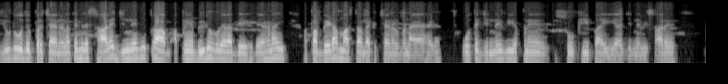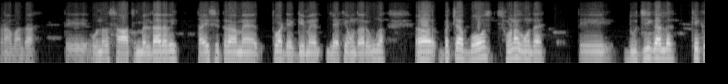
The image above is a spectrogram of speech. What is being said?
YouTube ਦੇ ਉੱਪਰ ਚੈਨਲ ਆ ਤੇ ਮੇਰੇ ਸਾਰੇ ਜਿੰਨੇ ਵੀ ਭਰਾ ਆਪਣੀਆਂ ਵੀਡੀਓ ਵਗੈਰਾ ਦੇਖਦੇ ਆ ਹਨਾ ਜੀ ਆਪਾਂ ਬੇੜਾ ਮਸਤਾਂ ਦਾ ਇੱਕ ਚੈਨਲ ਬਣਾਇਆ ਹੈਗਾ ਉਹ ਤੇ ਜਿੰਨੇ ਵੀ ਆਪਣੇ ਸੂਫੀ ਭਾਈ ਆ ਜਿੰਨੇ ਵੀ ਸਾਰੇ ਭਰਾਵਾਂ ਦਾ ਤੇ ਉਹਨਾਂ ਦਾ ਸਾਥ ਮਿਲਦਾ ਰਵੇ ਤਾਂ ਇਸੇ ਤਰ੍ਹਾਂ ਮੈਂ ਤੁਹਾਡੇ ਅੱਗੇ ਮੈਂ ਲੈ ਕੇ ਆਉਂਦਾ ਰਹੂੰਗਾ। ਬੱਚਾ ਬਹੁਤ ਸੋਹਣਾ ਗਾਉਂਦਾ ਤੇ ਦੂਜੀ ਗੱਲ ਕਿ ਇੱਕ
